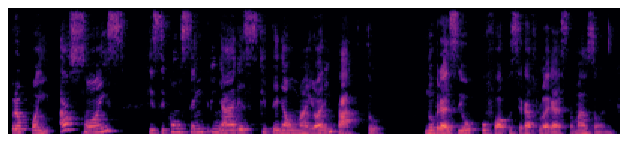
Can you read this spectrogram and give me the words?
propõe ações que se concentrem em áreas que terão maior impacto. No Brasil, o foco será a floresta amazônica.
